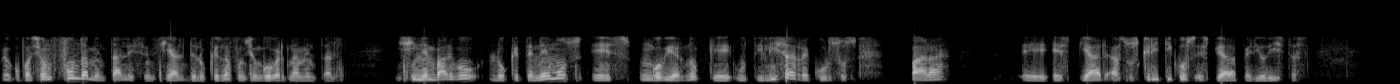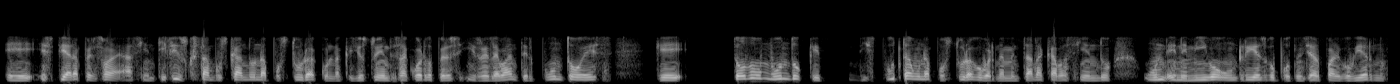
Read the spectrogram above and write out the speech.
preocupación fundamental, esencial de lo que es la función gubernamental. Y sin embargo, lo que tenemos es un gobierno que utiliza recursos para eh, espiar a sus críticos, espiar a periodistas, eh, espiar a personas, a científicos que están buscando una postura con la que yo estoy en desacuerdo, pero es irrelevante. El punto es que todo mundo que disputa una postura gubernamental acaba siendo un enemigo, un riesgo potencial para el gobierno.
